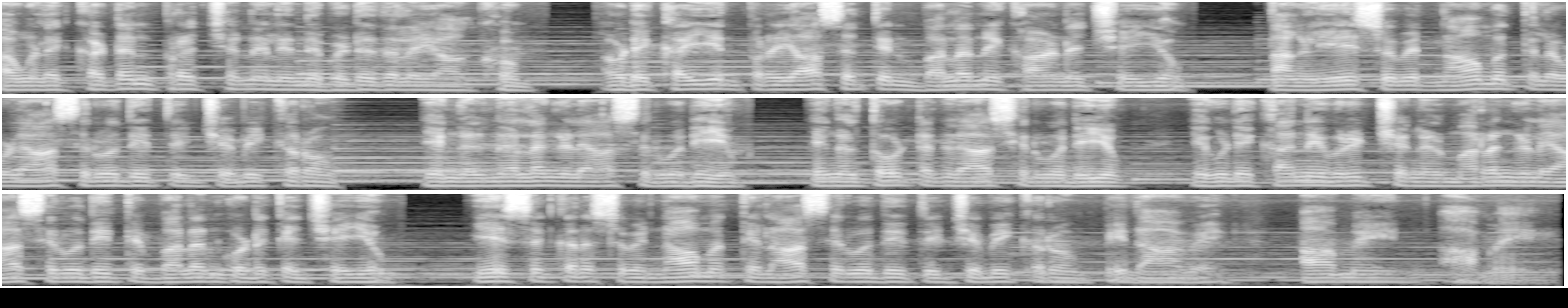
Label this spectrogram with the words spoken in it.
அவங்களை கடன் பிரச்சனையில் இருந்து விடுதலையாக்கும். அவருடைய கையின் பிரயாசத்தின் பலனை காண செய்யும். நாங்கள் இயேசுவின் நாமத்தில் அவளை ஆசிர்வதித்து ஜெபிக்கிறோம். எங்கள் நிலங்களை ஆசிர்வதியும் எங்கள் தோட்டங்களை ஆசிர்வதியும் எங்களுடைய கனி விருட்சங்கள் மரங்களை ஆசிர்வதித்து பலன் கொடுக்க செய்யும். இயேசு கிறிஸ்துவின் நாமத்தில் ஆசிர்வதித்து ஜெபிக்கிறோம் பிதாவே. ஆமேன் ஆமேன்.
